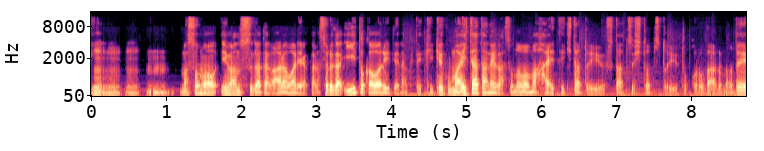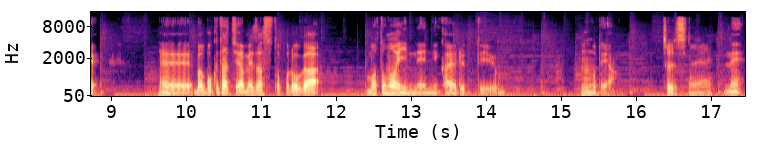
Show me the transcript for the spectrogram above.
うんうんうん。まあ、その今の姿が現れやからそれがいいとか悪いでなくて結局巻いた種がそのまま生えてきたという2つ1つというところがあるので、えーまあ、僕たちは目指すところが元の因縁に変えるっていうことやん。うん、そうですね。ね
